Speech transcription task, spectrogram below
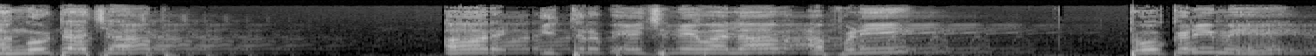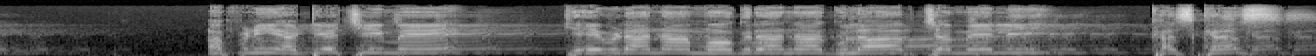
अंगूठा छाप और इत्र बेचने वाला अपनी टोकरी में, अपनी अटैची में केवड़ाना, मोगराना, गुलाब, चमेली, खसखस,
